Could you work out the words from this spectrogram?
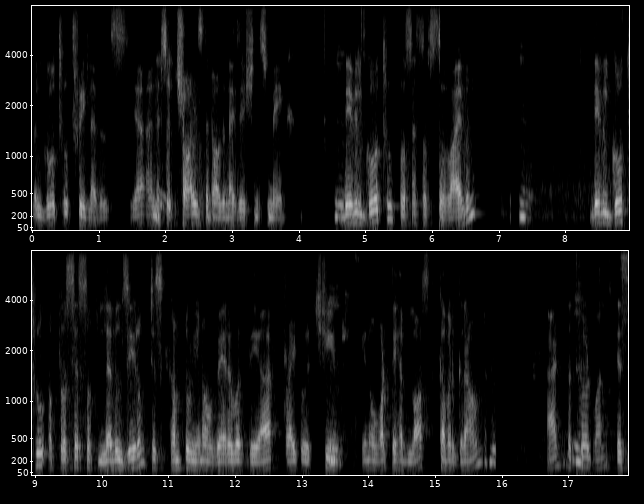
will go through three levels. Yeah. And mm. it's a choice that organizations make. Mm. They will go through process of survival hmm they will go through a process of level zero just come to you know wherever they are try to achieve mm. you know what they have lost cover ground mm. and the mm. third one is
